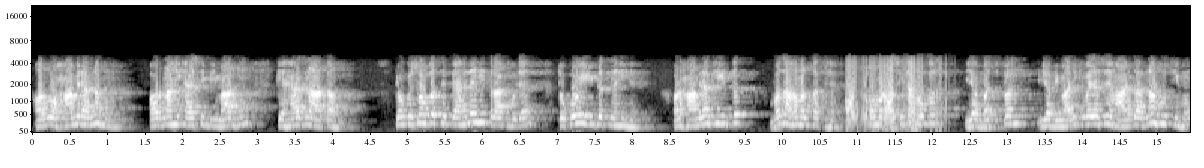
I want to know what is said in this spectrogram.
اور وہ حاملہ نہ ہوں اور نہ ہی ایسی بیمار ہوں کہ حیض نہ آتا ہو۔ کیونکہ صحبت سے پہلے ہی طلاق ہو جائے تو کوئی عدت نہیں ہے اور حاملہ کی عدت وضع حمل تک ہے۔ عمر رسیدہ ہو کر یا بچپن یا بیماری کی وجہ سے حائضہ نہ ہوتی ہوں،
